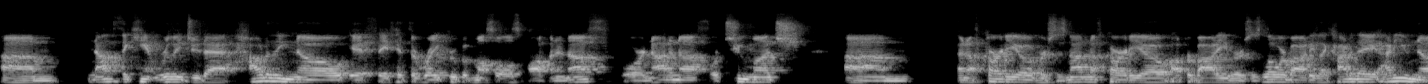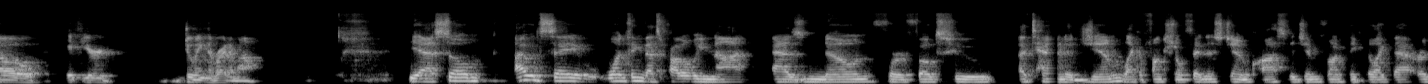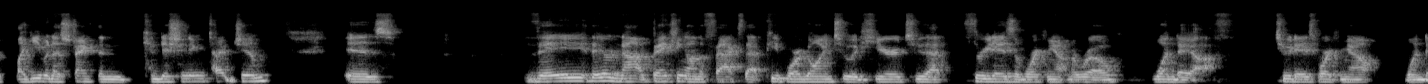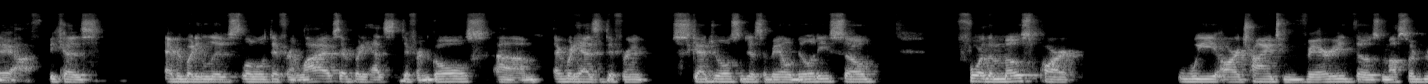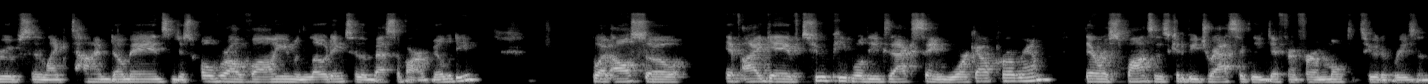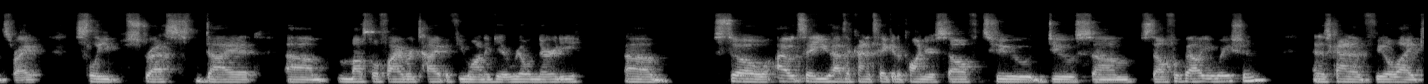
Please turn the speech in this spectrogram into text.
Um, now that they can't really do that, how do they know if they've hit the right group of muscles often enough or not enough or too much? Um, enough cardio versus not enough cardio, upper body versus lower body? Like how do they how do you know if you're doing the right amount? Yeah, so I would say one thing that's probably not as known for folks who attend a gym, like a functional fitness gym, CrossFit gym, if you want to think of it like that, or like even a strength and conditioning type gym, is they they are not banking on the fact that people are going to adhere to that three days of working out in a row, one day off, two days working out, one day off, because everybody lives little different lives. Everybody has different goals. Um, everybody has different schedules and just availability. So, for the most part, we are trying to vary those muscle groups and like time domains and just overall volume and loading to the best of our ability. But also, if I gave two people the exact same workout program, their responses could be drastically different for a multitude of reasons, right? Sleep, stress, diet, um, muscle fiber type, if you want to get real nerdy. Um, so I would say you have to kind of take it upon yourself to do some self evaluation and just kind of feel like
